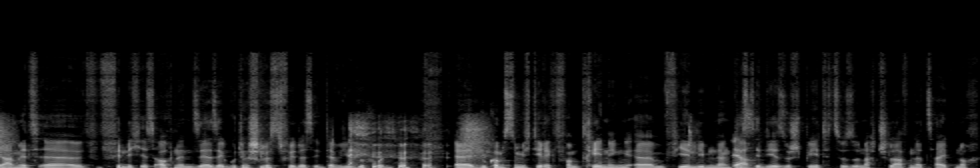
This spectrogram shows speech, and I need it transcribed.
damit, äh, finde ich, ist auch ein sehr, sehr guter Schluss für das Interview gefunden. du kommst nämlich direkt vom Training. Ähm, vielen lieben Dank, ja. dass du dir so spät zu so nachtschlafender Zeit noch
